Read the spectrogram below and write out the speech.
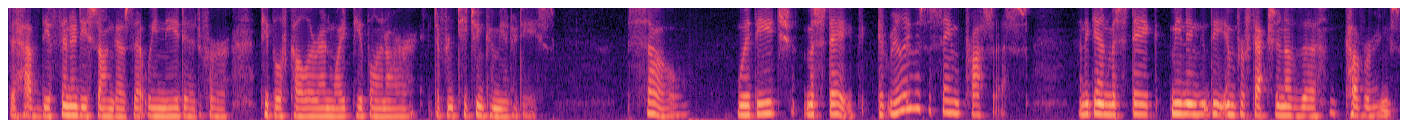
to have the affinity sanghas that we needed for people of color and white people in our different teaching communities? So, with each mistake, it really was the same process. And again, mistake meaning the imperfection of the coverings,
